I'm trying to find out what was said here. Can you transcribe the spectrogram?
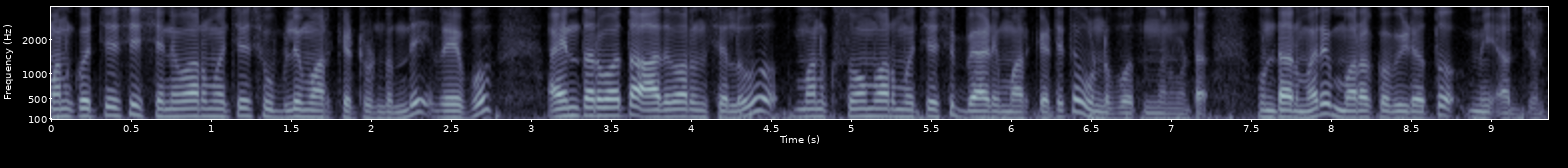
మనకు వచ్చేసి శనివారం వచ్చేసి హుబ్లీ మార్కెట్ ఉంటుంది రేపు. అయిన తర్వాత ఆదివారం సెలవు. మనకు సోమవారం వచ్చేసి బ్యాడి మార్కెట్ అయితే ఉండబోతుంది అనమాట ఉంటారు మరి మరొక వీడియోతో మీ అర్జున్.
